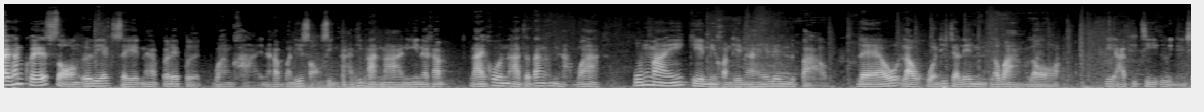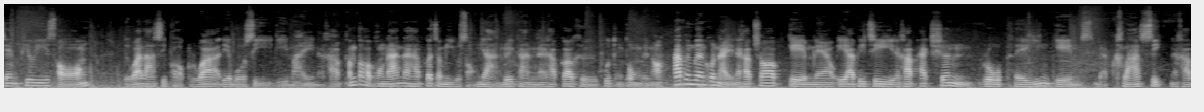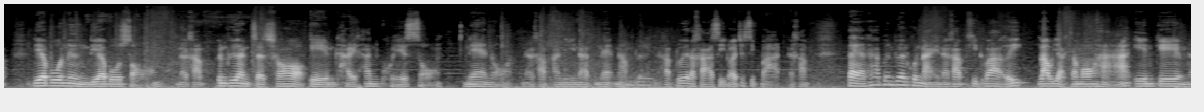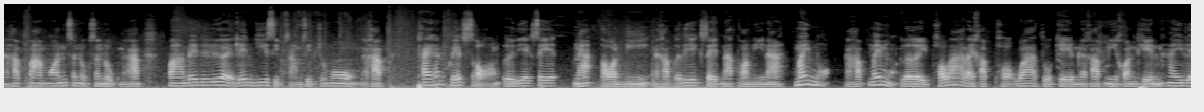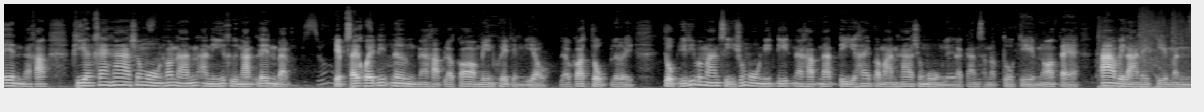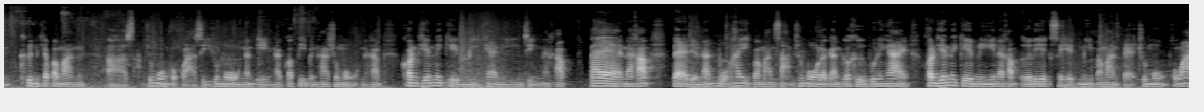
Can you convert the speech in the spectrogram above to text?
Titan Quest 2 Early Access นะครับก็ได้เปิดวางขายนะครับวันที่ 2 สิงหาที่ผ่านมานี้นะครับหลายคนอาจจะตั้งคำถามว่าคุ้มไหมเกมมีคอนเทนต์อะไรให้เล่นหรือเปล่า แล้วเราควรที่จะเล่นระหว่างรอ ARPG อื่น อย่างเช่น PoE 2 หรือว่า Last Epoch หรือว่า Diablo 4ดีไหมนะครับคำตอบของนั้นนะครับก็จะมีอยู่ 2 อย่างด้วยกันนะครับ ก็คือพูดตรงๆเลยเนาะถ้าเพื่อนๆ คนไหนนะครับชอบเกมแนว ARPG นะครับ Action Role Playing Games แบบคลาสสิกนะครับ Diablo 1 Diablo 2นะครับเพื่อนๆจะชอบเกม Titan Quest 2แน่นอนนะครับ อันนี้นัดแนะนำเลยนะครับ ด้วยราคา 470 บาทนะครับ แต่ถ้าเพื่อนๆคนไหนนะครับคิดว่าเอ้ยเราอยากจะมองหาเอ็นเกมนะครับฟาร์มมอนสนุกสนุกๆนะครับฟาร์มได้เรื่อยๆ เล่น 20-30 ชั่วโมงนะครับ Titan Quest 2 Early Access ณตอนนี้นะครับ Early Access ณตอนนี้นะ ไม่เหมาะนะครับไม่เหมาะเลย เพราะว่าอะไรครับ เพราะว่าตัวเกมนะครับมีคอนเทนต์ให้เล่นนะครับ เพียงแค่ 5 ชั่วโมงเท่านั้น อันนี้คือนัดเล่นแบบ เก็บไซด์เควสนิดนึงนะครับ แล้วก็เมนเควสอย่างเดียว แล้วก็จบเลย จบอยู่ที่ประมาณ 4 ชั่วโมงนิดๆนะครับ นัดตีให้ประมาณ 5 ชั่วโมงเลยละกันสำหรับตัวเกมเนาะ แต่ถ้าเวลาในเกมมันขึ้นแค่ประมาณสามชั่วโมงกว่าๆ4ชั่วโมงนั่นเองนะ ก็ตีเป็น 5 ชั่วโมงนะครับ คอนเทนต์ในเกมมีแค่นี้จริง ๆ นะครับแต่นะครับแต่เดี๋ยวนัดบวกให้อีกประมาณ 3 ชั่วโมงแล้วกันก็คือพูดง่ายๆคอนเทนต์ในเกมนี้นะครับ Early Access มีประมาณ 8 ชั่วโมง เพราะว่า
